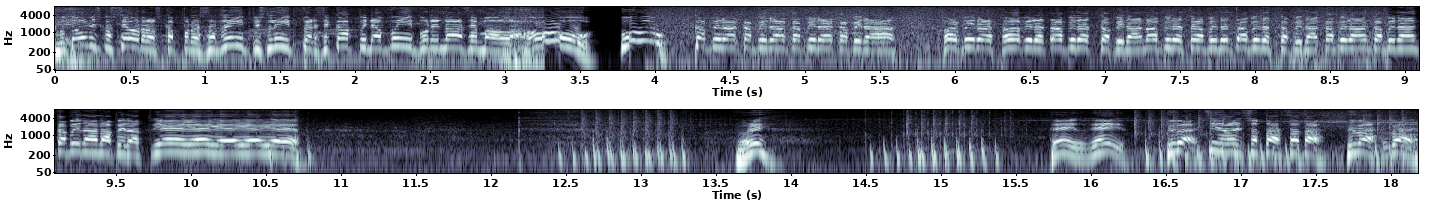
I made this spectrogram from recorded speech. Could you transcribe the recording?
Mutta olisiko seuraavassa kappaleessa Riipi Sleeper se kapina Viipurin asemalla? Uhu! Uhu! Kapinaa, kapinaa, kapinaa, kapinaa! Apinat, apinat, apinat, kapinaan, apinat, apinat, apinat, kapinaan, kapinaan, kapinaan, kapinaan, apinat. Jee, jee, jee, jee, jee. Noniin. Hei, hei, hyvä, sisällä sata, sata, hyvä, hyvä.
